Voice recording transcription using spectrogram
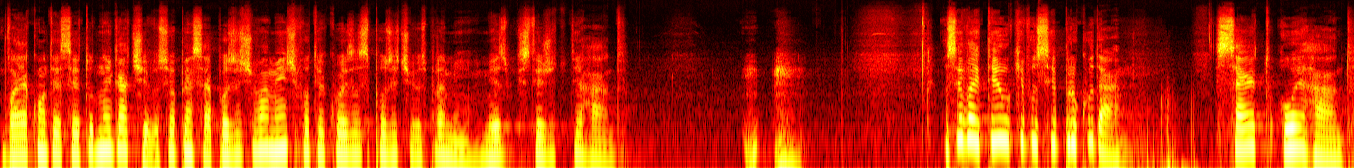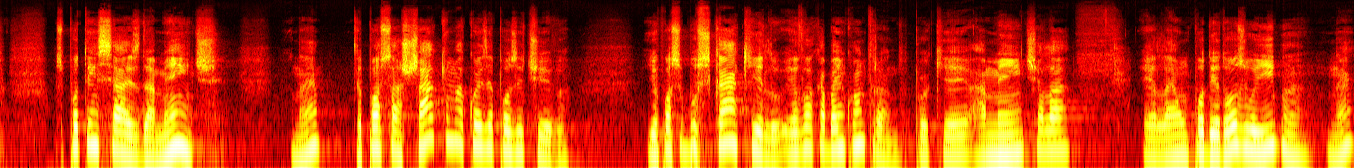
vai acontecer tudo negativo. Se eu pensar positivamente, vou ter coisas positivas para mim, mesmo que esteja tudo errado. Você vai ter o que você procurar, certo ou errado. Os potenciais da mente, né? Eu posso achar que uma coisa é positiva e eu posso buscar aquilo, eu vou acabar encontrando, porque a mente ela, ela é um poderoso imã, né?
